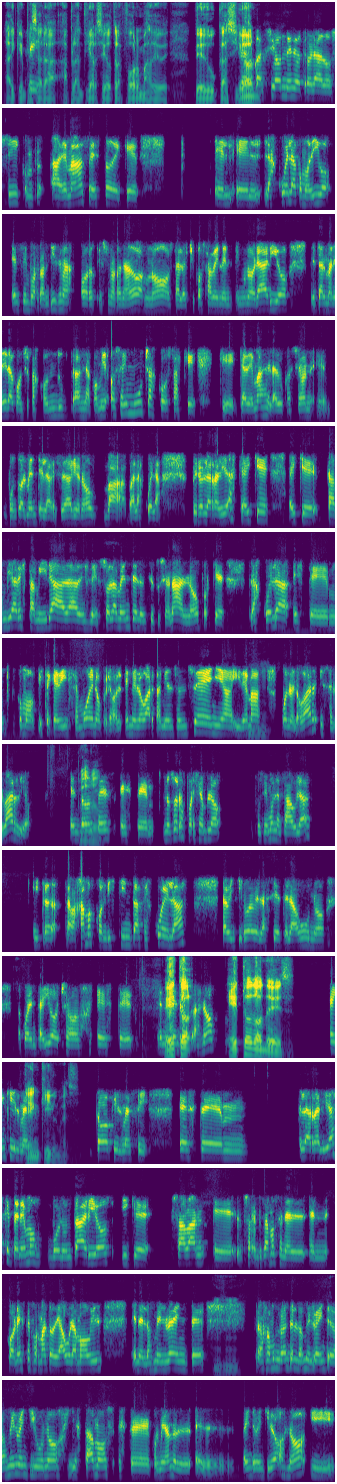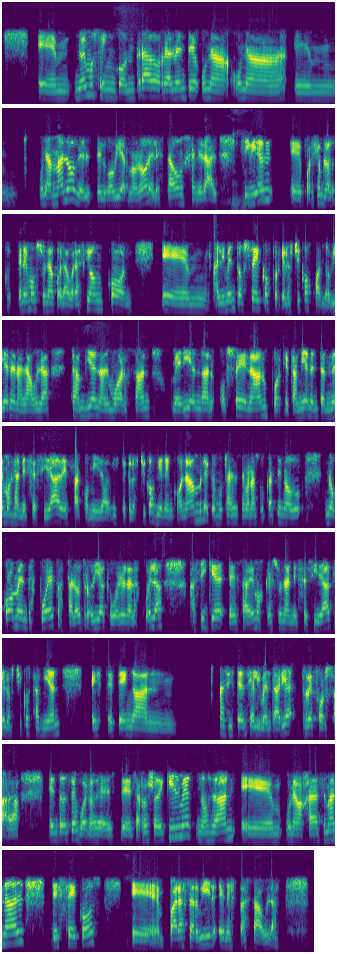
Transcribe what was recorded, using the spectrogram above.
Hay que empezar a, plantearse otras formas de, de educación. Educación desde otro lado, sí. Además, esto de que el, el, la escuela, como digo, es importantísima, es un ordenador, ¿no? O sea, los chicos saben en, un horario, de tal manera, con ciertas conductas, la comida, o sea, hay muchas cosas que, que, además de la educación, eh, puntualmente el abecedario, ¿no? Va, va a la escuela. Pero la realidad es que hay que, hay que cambiar esta mirada desde solamente lo institucional, ¿no? Porque la escuela, este, como, viste que dicen, bueno, pero en el hogar también se enseña y demás. Mm. Bueno, el hogar es el barrio. Entonces, este, nosotros, por ejemplo, pusimos las aulas y trabajamos con distintas escuelas, la 29, la 7, la 1, la 48, este, entre otras, ¿no? ¿Esto dónde es? En Quilmes. En Quilmes. Todo Quilmes, sí. Este, la realidad es que tenemos voluntarios y que ya van, eh, empezamos en el, con este formato de aula móvil en el 2020. Trabajamos durante el 2020, 2021 y estamos este, culminando el, el 2022, ¿no? Y eh, no hemos encontrado realmente una una eh, una mano del, del, gobierno, ¿no? Del Estado en general. Si bien eh, por ejemplo, tenemos una colaboración con eh, alimentos secos, porque los chicos cuando vienen al aula también almuerzan, meriendan o cenan, porque también entendemos la necesidad de esa comida. Viste que los chicos vienen con hambre, que muchas veces se van a su casa y no, no comen después, hasta el otro día que vuelven a la escuela. Así que eh, sabemos que es una necesidad que los chicos también este, tengan asistencia alimentaria reforzada. Entonces, bueno, desde Desarrollo de Quilmes nos dan eh, una bajada semanal de secos eh, para servir en estas aulas.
